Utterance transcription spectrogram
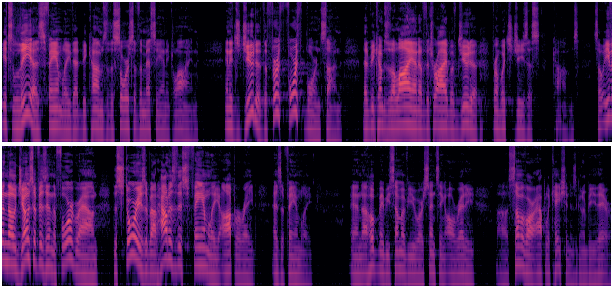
It's Leah's family that becomes the source of the messianic line. And it's Judah, the fourth born son, that becomes the lion of the tribe of Judah from which Jesus comes. So even though Joseph is in the foreground, the story is about how does this family operate as a family. And I hope maybe some of you are sensing already uh, some of our application is going to be there.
